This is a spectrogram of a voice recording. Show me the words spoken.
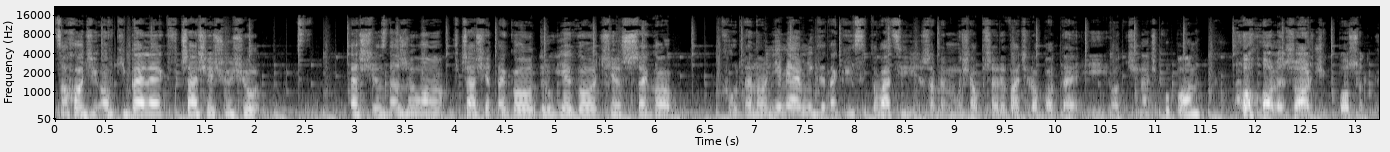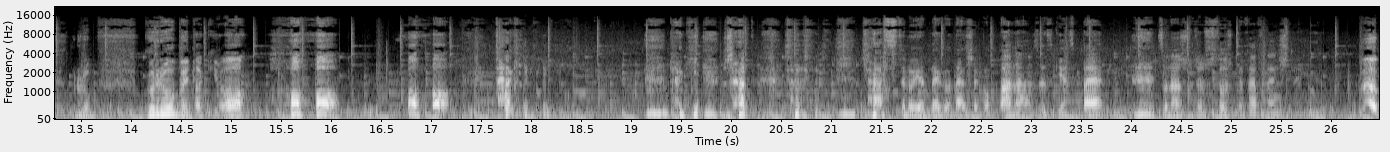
Co chodzi o kibelek w czasie siusiu też się zdarzyło. W czasie tego drugiego, cięższego, kurde, no nie miałem nigdy takiej sytuacji, żebym musiał przerywać robotę i odcinać kupon. O, ale żarcik poszedł, grub, gruby taki, o, ho, ho, ho, ho. Taki, taki żart, żart stylu jednego naszego pana z SGSP, co na rzecz służby wewnętrznej. E,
